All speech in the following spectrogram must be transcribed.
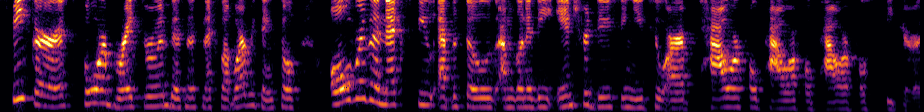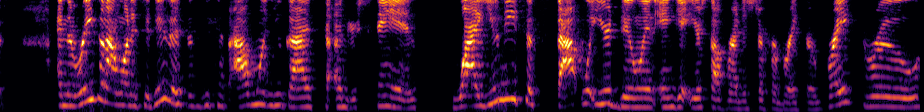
speakers for Breakthrough in Business Next Level Everything. So, over the next few episodes, I'm going to be introducing you to our powerful, powerful, powerful speakers. And the reason I wanted to do this is because I want you guys to understand why you need to stop what you're doing and get yourself registered for Breakthrough. Breakthrough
